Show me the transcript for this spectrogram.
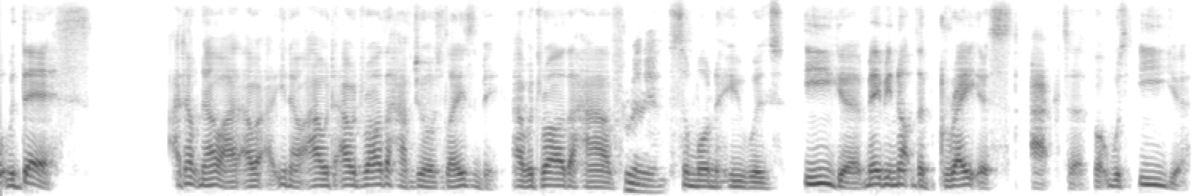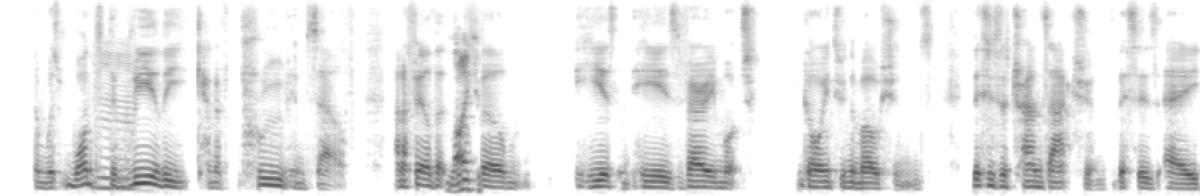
But with this, I don't know. I, I you know I would I would rather have George Lazenby. I would rather have Brilliant. someone who was eager, maybe not the greatest actor, but was eager and was wanted to Mm. really kind of prove himself. And I feel that Like the film, he is he is very much going through the motions. This is a transaction. This is a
